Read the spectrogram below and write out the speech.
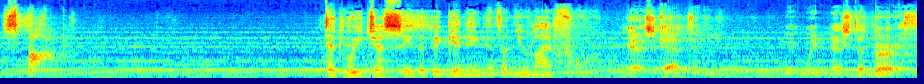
Spock. Did we just see the beginning of a new life form? Yes, Captain. We witnessed a birth.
